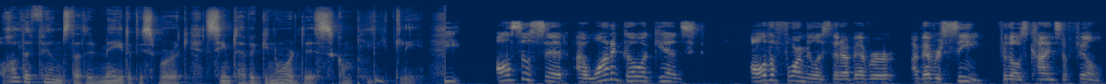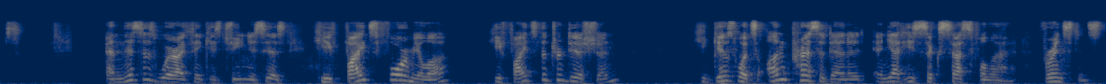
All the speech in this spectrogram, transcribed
all the films that are made of his work seem to have ignored this completely. He also said, I want to go against all the formulas that I've ever I've ever seen for those kinds of films. And this is where I think his genius is. He fights formula, he fights the tradition, he gives what's unprecedented, and yet he's successful at it. For instance,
